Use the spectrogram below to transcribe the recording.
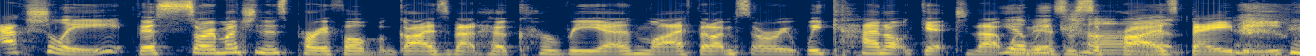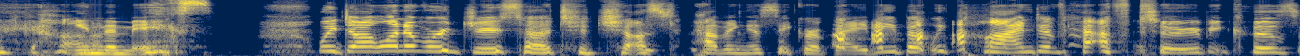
Actually, there's so much in this profile, but guys, about her career and life. But I'm sorry, we cannot get to that Yeah, when there's a surprise can't. baby can't. in the mix. We don't want to reduce her to just having a secret baby, but we kind of have to because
